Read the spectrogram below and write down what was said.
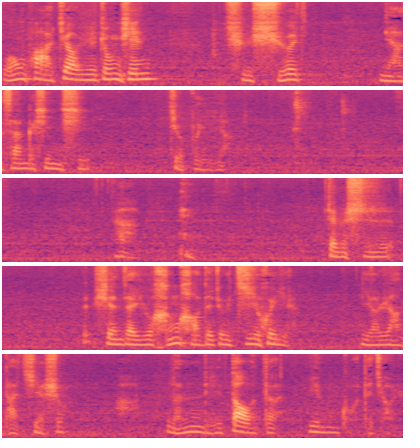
文化教育中心去学两三个星期，就不一样。啊，这个是现在有很好的这个机会呀，你要让他接受啊伦理道德因果的教育。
